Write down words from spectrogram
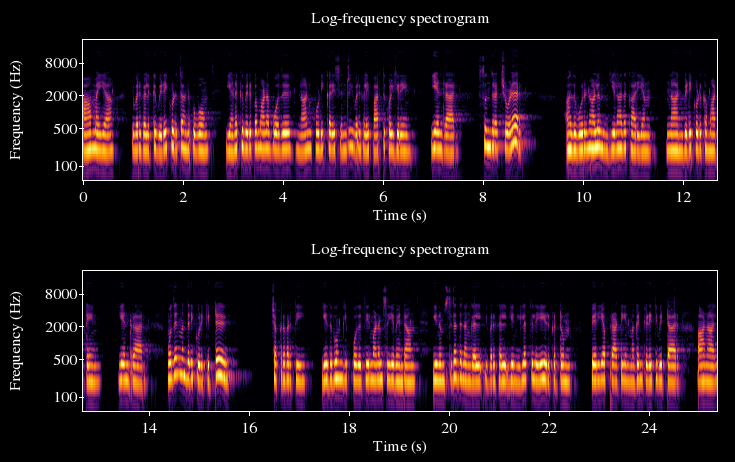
ஆமையா இவர்களுக்கு விடை கொடுத்து அனுப்புவோம். எனக்கு விருப்பமான போது நான் கோடிக்கரை சென்று இவர்களை பார்த்து கொள்கிறேன் என்றார். சுந்தரச்சோழர் அது ஒரு நாளும் இயலாத காரியம். நான் விடை கொடுக்க மாட்டேன் என்றார். முதன் மந்திரி குறுக்கிட்டு சக்கரவர்த்தி எதுவும் இப்போது தீர்மானம் செய்ய வேண்டாம். இன்னும் சில தினங்கள் இவர்கள் என் இல்லத்திலேயே இருக்கட்டும். பெரிய பிராட்டியின் மகன் கிடைத்துவிட்டார். ஆனால்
